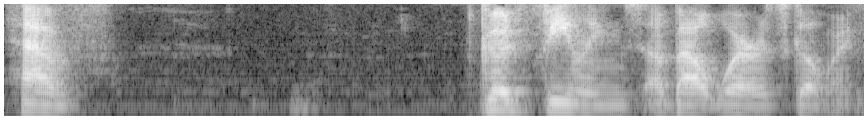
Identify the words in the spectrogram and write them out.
have good feelings about where it's going.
